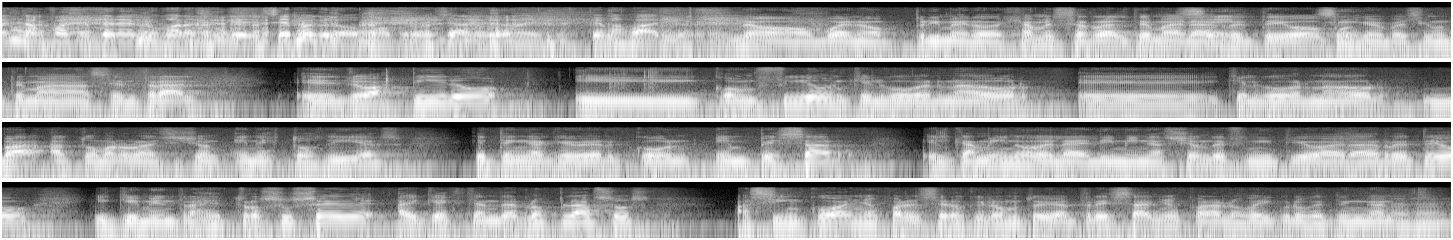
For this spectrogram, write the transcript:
es tan fácil tenerlo, Mar, así que sepa que lo vamos a aprovechar, obviamente. Temas varios. No, bueno, primero, déjame cerrar el tema de la RTO porque me parece un tema central. Eh, yo aspiro y confío en que el gobernador, eh, que el gobernador va a tomar una decisión en estos días que tenga que ver con empezar el camino de la eliminación definitiva de la RTO y que mientras esto sucede hay que extender los plazos a cinco años para el cero kilómetro y a tres años para los vehículos que tengan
